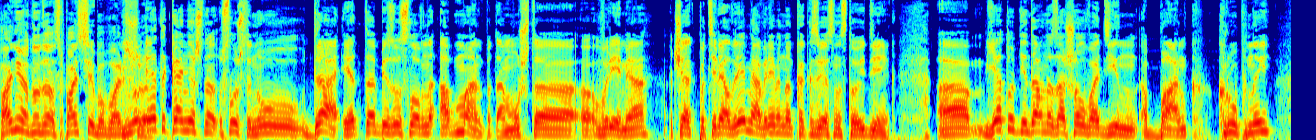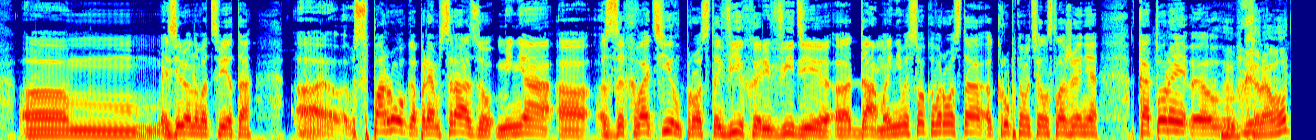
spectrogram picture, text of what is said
Понятно, да, спасибо большое. Ну, это, конечно, слушайте, ну, да, это, безусловно, обман, потому что э, время, человек потерял время, а время, ну, как известно, стоит денег. А, я тут недавно зашел в один банк крупный, эм, зеленого цвета. А, с порога прям сразу меня а, захватил просто вихрь в виде дамы невысокого роста, крупного телосложения, который... Э, Хоровод?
